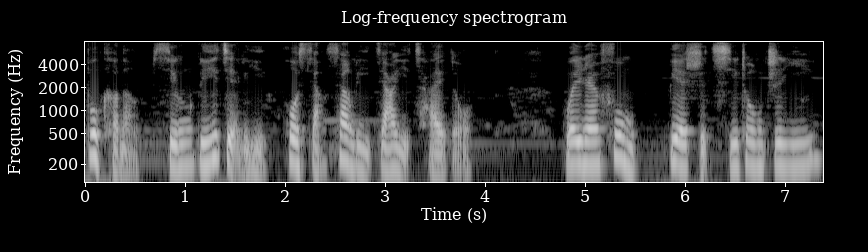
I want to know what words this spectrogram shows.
不可能凭理解力或想象力加以猜度。为人父母便是其中之一。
